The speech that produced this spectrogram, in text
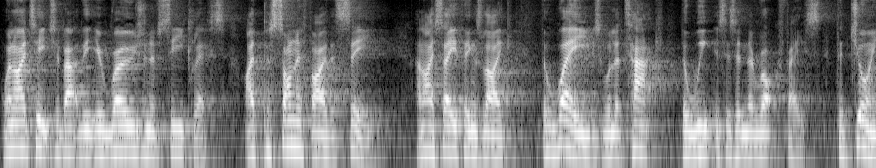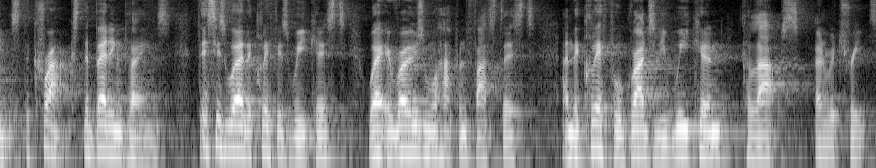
when I teach about the erosion of sea cliffs, I personify the sea and I say things like the waves will attack the weaknesses in the rock face, the joints, the cracks, the bedding planes. This is where the cliff is weakest, where erosion will happen fastest, and the cliff will gradually weaken, collapse, and retreat.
